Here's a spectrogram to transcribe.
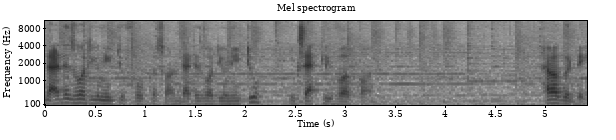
That is what you need to focus on. That is what you need to exactly work on. Have a good day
